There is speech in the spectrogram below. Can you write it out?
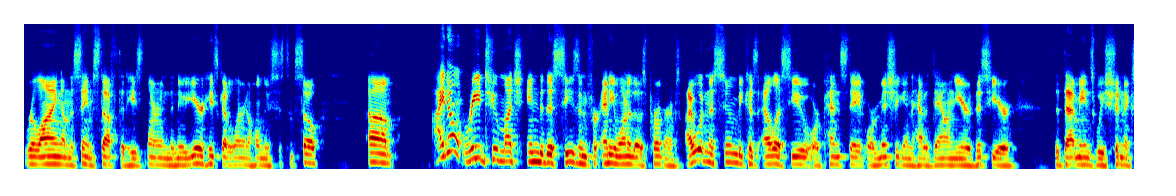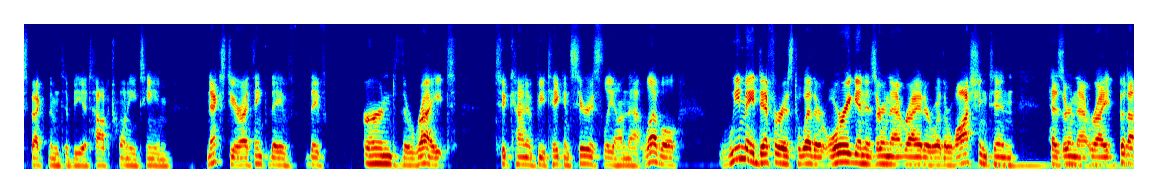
relying on the same stuff that he's learned the new year. He's got to learn a whole new system. So, um, I don't read too much into this season for any one of those programs. I wouldn't assume because LSU or Penn State or Michigan had a down year this year that that means we shouldn't expect them to be a top 20 team next year. I think they've they've earned the right to kind of be taken seriously on that level. We may differ as to whether Oregon has earned that right or whether Washington has earned that right. But uh,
